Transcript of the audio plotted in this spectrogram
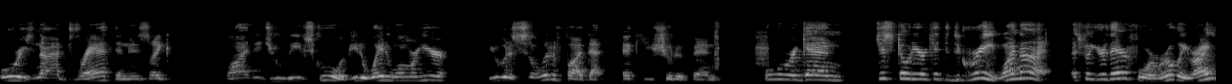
or he's not drafted. And it's like, why did you leave school? If you'd have waited one more year, you would have solidified that pick you should have been. Or again, just go there and get the degree. Why not? That's what you're there for, really, right?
